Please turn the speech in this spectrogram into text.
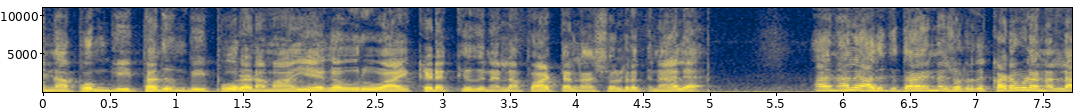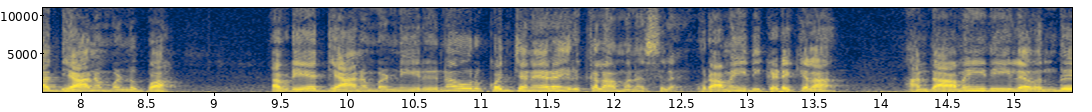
என்ன பொங்கி ததும்பி பூரணமாக ஏக உருவாய் கிடக்குதுன்னு எல்லாம் பாட்டெல்லாம் சொல்கிறதுனால அதனால் அதுக்கு தான் என்ன சொல்கிறது கடவுளை நல்லா தியானம் பண்ணுப்பா. அப்படியே தியானம் பண்ணி இருன்னா ஒரு கொஞ்ச நேரம் இருக்கலாம் மனசில். ஒரு அமைதி கிடைக்கலாம். அந்த அமைதியில் வந்து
